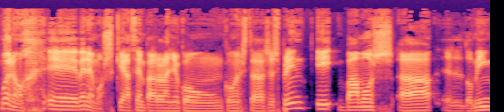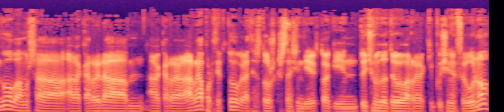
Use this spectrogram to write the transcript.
Bueno, eh, veremos qué hacen para el año con, con, estas sprint y vamos a el domingo, vamos a, a, la carrera a la carrera larga. Por cierto, gracias a todos los que estáis en directo aquí en twitch.tv barra Pushing F1,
